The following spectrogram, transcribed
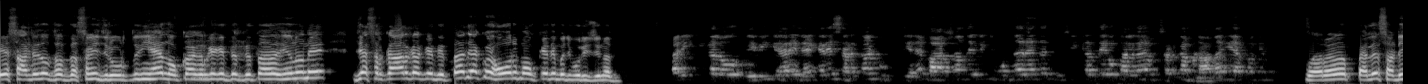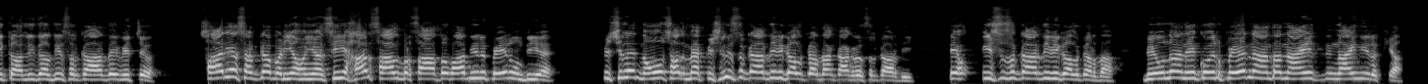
ਇਹ ਸਾਡੇ ਤੋਂ ਦ- ਦੱਸਣ ਦੀ ਜ਼ਰੂਰਤ ਨਹੀਂ ਹੈ। ਲੋਕਾਂ ਕਰਕੇ ਦਿੱ- ਦਿੱਤਾ ਸੀ ਉਹਨਾਂ ਨੇ ਜਾਂ ਸਰਕਾਰ ਕਰਕੇ ਦਿੱਤਾ ਜਾਂ ਕੋਈ ਹੋਰ ਮੌਕੇ ਤੇ ਮਜਬੂਰੀ ਸੀ ਉਹਨਾਂ ਦੀ। ਪਰ ਇੱਕ ਗੱਲ ਉਹ ਇਹ ਵੀ ਕਹਿ ਰਹੇ ਨੇ ਕਹਿੰਦੇ ਸੜਕਾਂ ਟੁੱਟਦੀਆਂ ਨੇ ਬਾਰਿਸ਼ਾਂ ਦੇ ਵਿੱਚ ਹੁੰਦਾ ਰਹਿੰਦਾ ਤੁਸੀਂ ਕਹਿੰਦੇ ਉਹ ਕੱਲ ਸੜਕਾਂ ਬਣਾ ਦਾਂਗੇ ਆਪਾਂ ਕਹਿੰਦੇ। ਪਰ ਪਹਿਲੇ ਸਾਡੀ ਅਕਾਲੀ ਦਲ ਦੀ ਸਰਕਾਰ ਦੇ ਵਿੱਚ ਸਾਰੀਆਂ ਸੜਕਾਂ ਬੜੀਆਂ ਹੋਈਆਂ ਸੀ। ਹਰ ਸਾਲ ਬਰਸਾਤ ਤੋਂ ਬਾਅਦ ਹੀ ਰਿਪੇਅਰ ਹੁੰਦੀ ਹੈ। ਪਿਛਲੇ 9 ਸਾਲ ਮੈਂ ਪਿਛਲੀ ਸਰਕਾਰ ਦੀ ਵੀ ਗੱਲ ਕਰਦਾ ਕਾਂਗਰਸ ਸਰਕਾਰ ਦੀ ਤੇ ਇਸ ਸਰਕਾਰ ਦੀ ਵੀ ਗੱਲ ਕਰਦਾ ਵੀ ਉਹਨਾਂ ਨੇ ਕੋਈ ਰਿਪੇਅਰ ਨਾ ਦਾ ਨਾ ਹੀ ਨਾ ਹੀ ਨਹੀਂ ਰੱਖਿਆ।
